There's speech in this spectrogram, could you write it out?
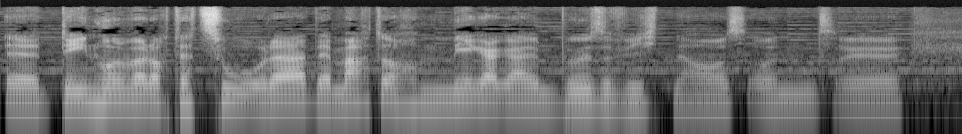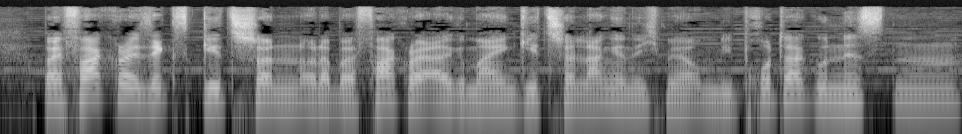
äh, den holen wir doch dazu, oder? Der macht doch mega geilen Bösewichten aus. Und äh, bei Far Cry 6 geht's schon, oder bei Far Cry allgemein geht's schon lange nicht mehr um die Protagonisten.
